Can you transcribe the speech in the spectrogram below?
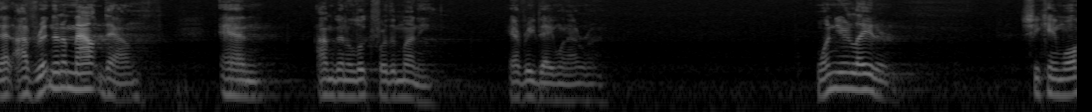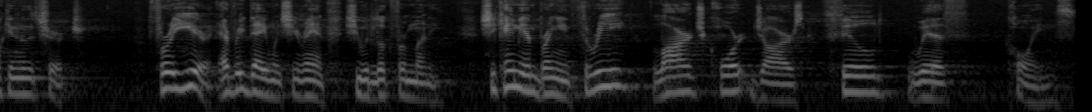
that I've written an amount down and I'm going to look for the money every day when I run. One year later, she came walking into the church. For a year, every day when she ran, she would look for money. She came in bringing three large quart jars filled with coins.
